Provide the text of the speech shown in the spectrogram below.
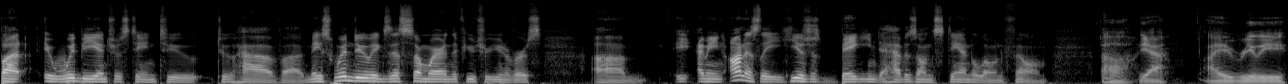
But it would be interesting to to have uh, Mace Windu exist somewhere in the future universe. Um, I mean, honestly, he is just begging to have his own standalone film. Oh, yeah. I really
